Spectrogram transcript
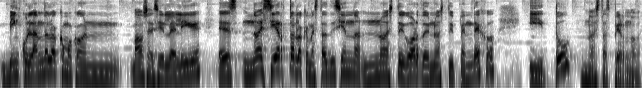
vinculándolo como con, vamos a decirle, ligue, es, no es cierto lo que me estás diciendo, no estoy gordo y no estoy pendejo, y tú no estás piernuda.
